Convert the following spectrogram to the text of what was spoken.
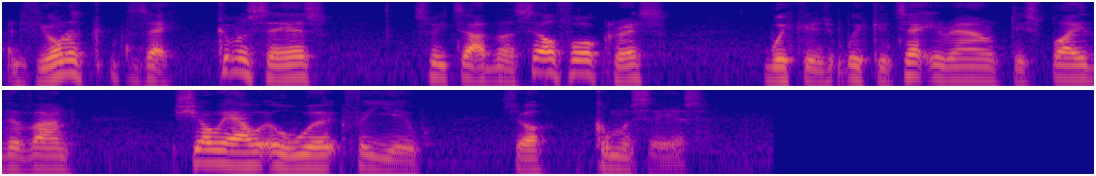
And if you want to say, come and see us, speak to either myself or Chris, we can, we can take you around, display the van, show you how it'll work for you. So come and see us.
